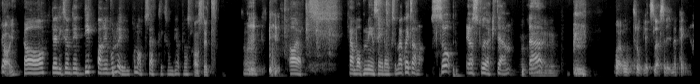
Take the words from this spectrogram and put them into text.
Ja, Ja, det, är liksom, det dippar i volym på något sätt. Liksom, helt plötsligt. konstigt. Mm. Ja, ja. Kan vara på min sida också, men skitsamma. Så, jag strök den. Där. Det var otroligt slöseri med pengar.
